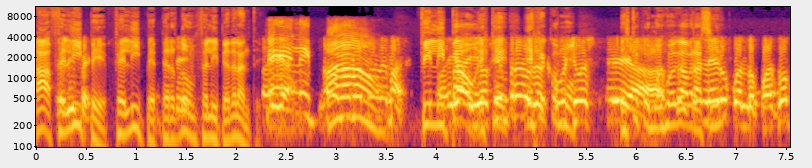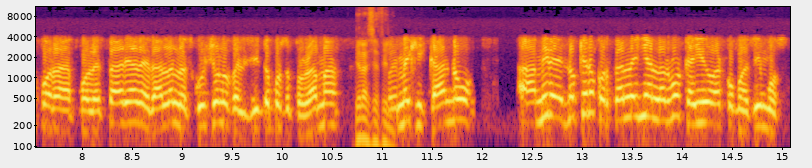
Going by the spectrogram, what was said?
Ah, Felipe, Felipe, perdón, Felipe, adelante. Felipe, no, no, no, Filipao, yo es que, siempre es los que como, escucho este, es que como a juega Brasil. Cuando paso por, por esta área de Dallas, lo escucho, lo felicito por su programa. Gracias, Felipe. Soy mexicano. Ah, mire, no quiero cortar leña al árbol caído, ah, como decimos,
